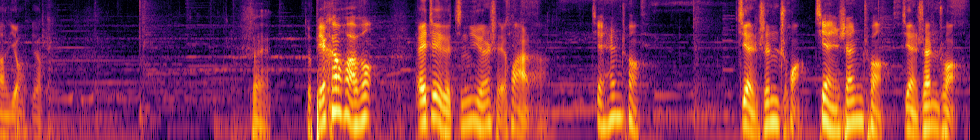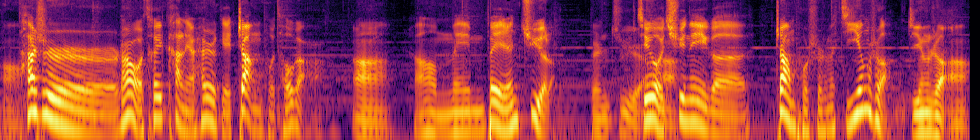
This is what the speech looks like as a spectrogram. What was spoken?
啊啊有有，对，就别看画风。哎，这个金巨人谁画的啊？健身创，健身创，健身创，健身创啊！他是当时我特意看了一下，他是给丈夫投稿啊，然后没被人拒了，被人拒了，结果去那个。丈夫是什么？集英社，集英社啊，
